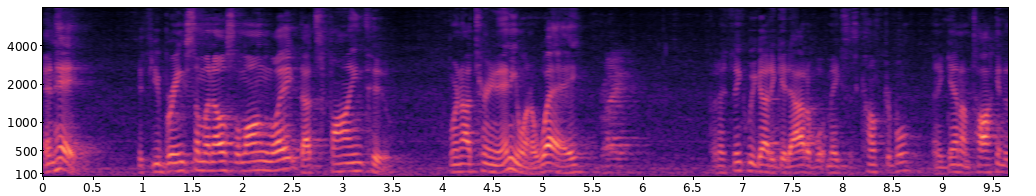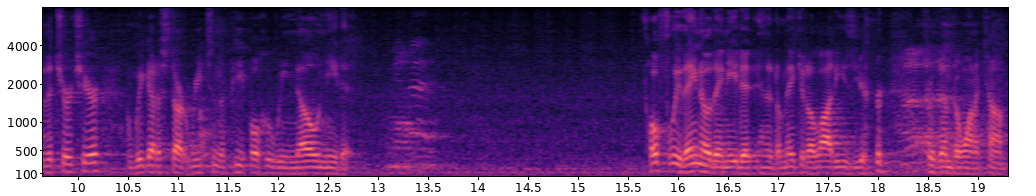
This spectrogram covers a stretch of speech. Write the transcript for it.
And hey, if you bring someone else along the way, that's fine too. We're not turning anyone away, Right. But I think we got to get out of what makes us comfortable. And again, I'm talking to the church here, and we got to start reaching the people who we know need it. Come on. Hopefully, they know they need it, and it'll make it a lot easier for them to want to come.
